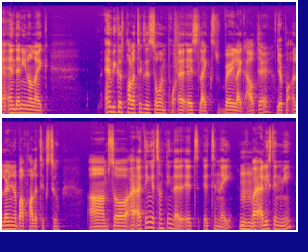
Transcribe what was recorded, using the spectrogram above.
and, and then you know like and because politics is so important, uh, it's like very like out there. Yep. Learning about politics too. Um, so I, I think it's something that it's it's innate, mm-hmm. at least in me,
